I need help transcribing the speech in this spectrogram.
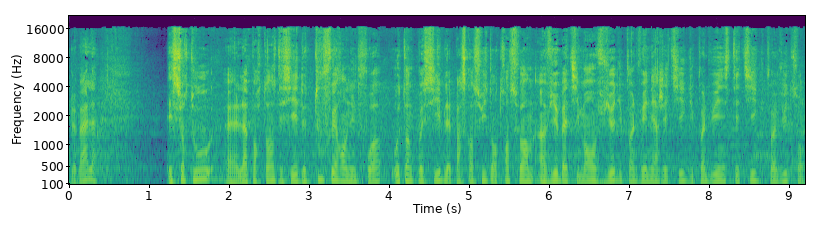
globales. Et surtout, l'importance d'essayer de tout faire en une fois, autant que possible, parce qu'ensuite, on transforme un vieux bâtiment, vieux du point de vue énergétique, du point de vue esthétique, du point de vue de son,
